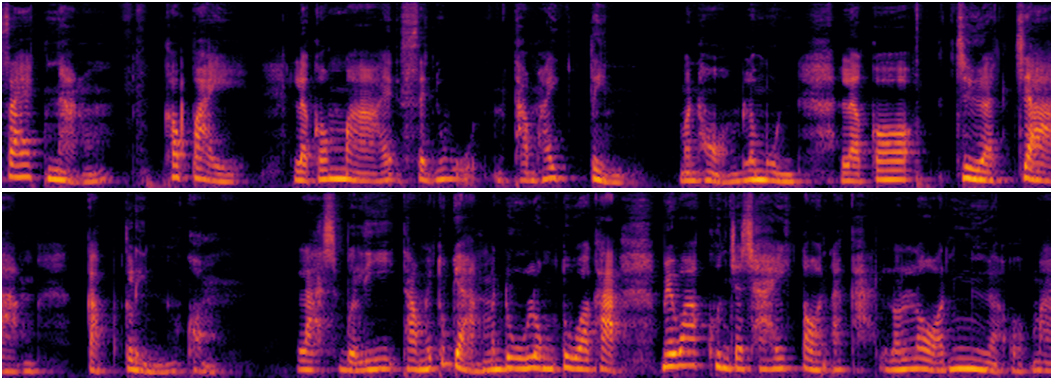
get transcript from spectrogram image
แทรกหนังเข้าไป แล้วก็ไม้ Sandalwood ทำให้กลิ่นมันหอมละมุน แล้วก็เจือจางกับกลิ่นของราสเบอร์รี่ทำให้ทุกอย่างมันดูลงตัวค่ะ ไม่ว่าคุณจะใช้ตอนอากาศร้อนๆเหงื่อออกมา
